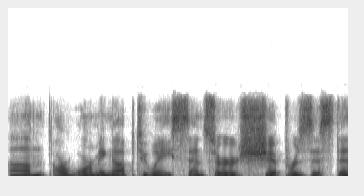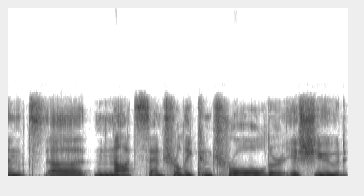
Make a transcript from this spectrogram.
um, are warming up to a censorship resistant, uh, not centrally controlled or issued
